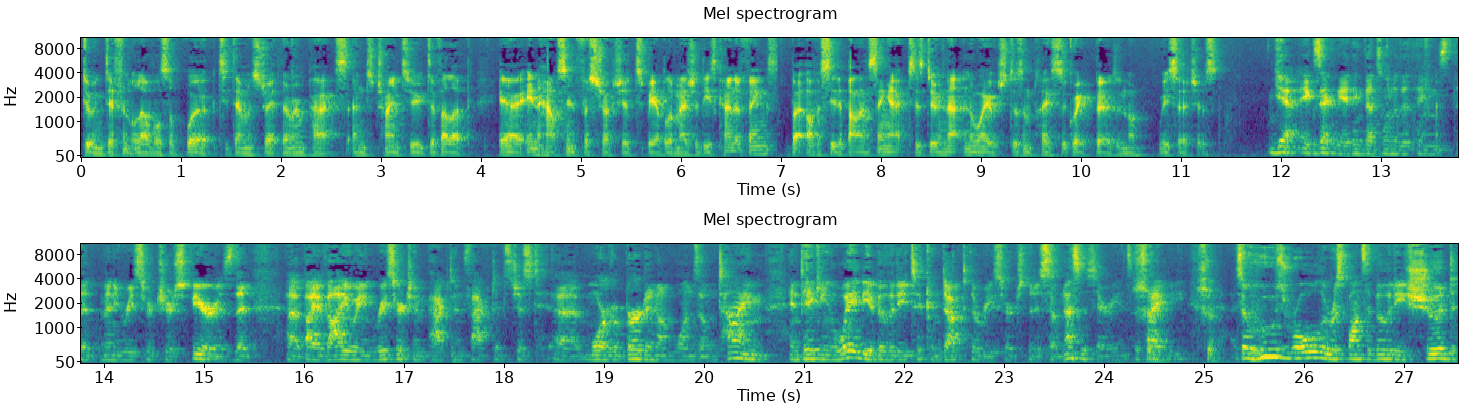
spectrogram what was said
doing different levels of work to demonstrate their impacts and trying to develop uh, in house infrastructure to be able to measure these kind of things. But obviously, the Balancing Act is doing that in a way which doesn't place a great burden on researchers. Yeah, exactly. I think that's one of the things that many researchers fear is that uh, by evaluating research impact, in fact, it's just uh, more of a burden on one's own time and taking away the ability to conduct the research that is so necessary in society. Sure. sure. So, whose role or responsibility should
